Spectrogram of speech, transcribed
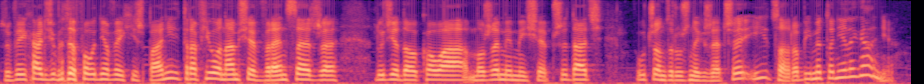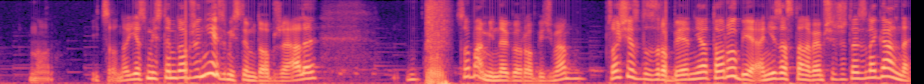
że wyjechaliśmy do południowej Hiszpanii i trafiło nam się w ręce, że ludzie dookoła możemy mi się przydać, ucząc różnych rzeczy i co, robimy to nielegalnie. No i co, no jest mi z tym dobrze? Nie jest mi z tym dobrze, ale pff, co mam innego robić? Mam coś jest do zrobienia, to robię, a nie zastanawiam się, czy to jest legalne.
